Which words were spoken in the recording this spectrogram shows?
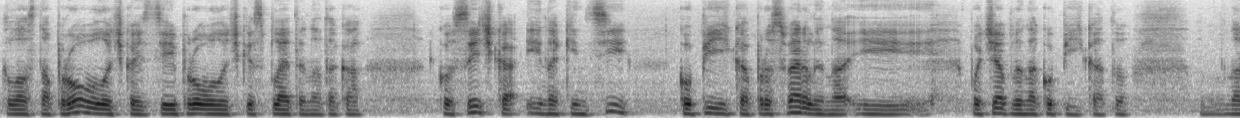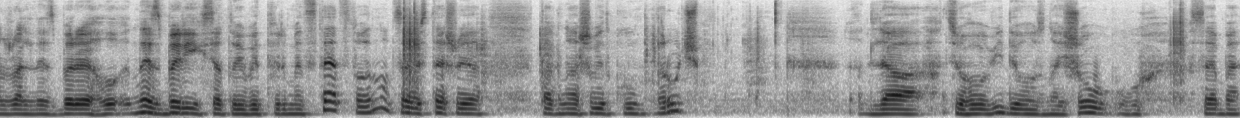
класна проволочка, із цієї проволочки сплетена така косичка, і на кінці копійка просверлена і почеплена копійка. То, на жаль, не, зберегло, не зберігся той витвір мистецтва. Ну, це ось те, що я так на швидку руч для цього відео знайшов у себе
